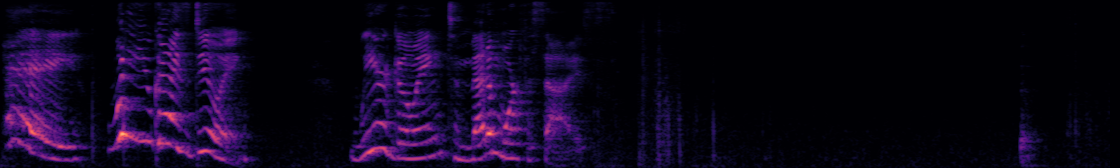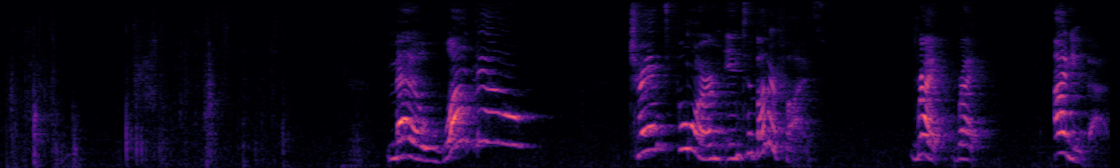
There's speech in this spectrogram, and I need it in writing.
Hey, doing? We're going to metamorphosize. Meta what now? Transform into butterflies. Right, right. I knew that.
